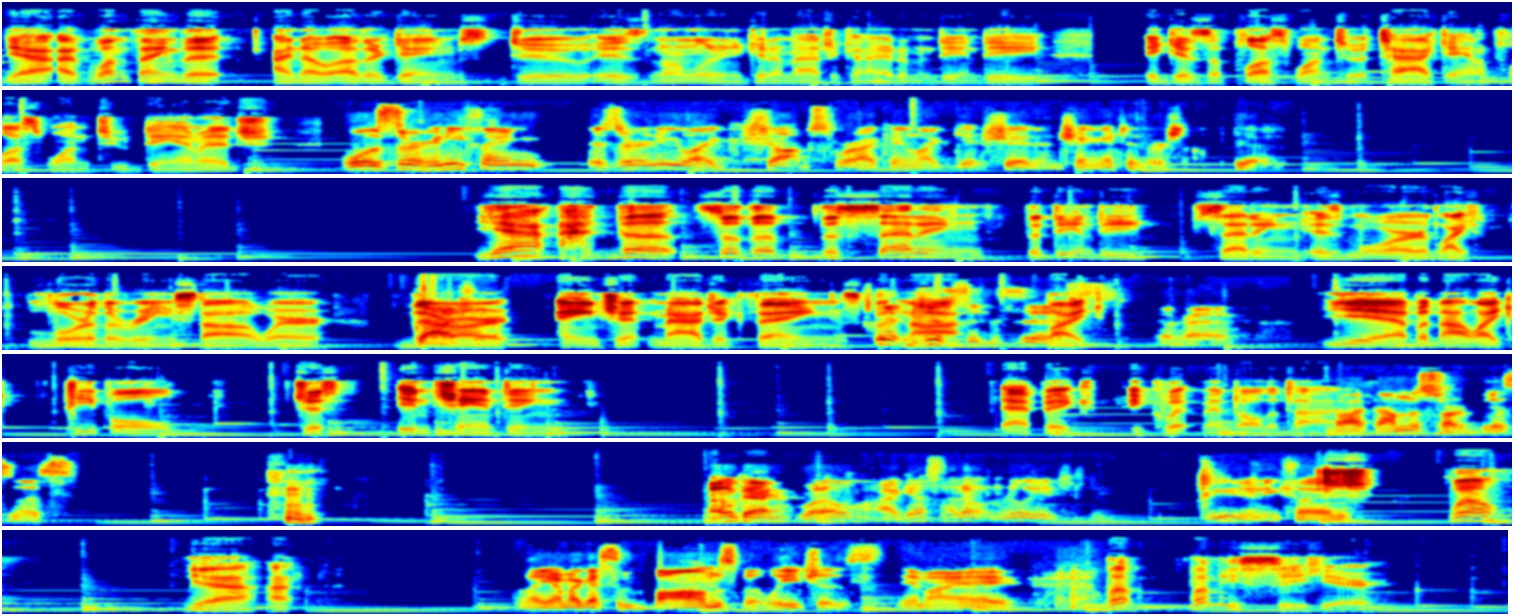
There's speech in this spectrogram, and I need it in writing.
yeah, I, one thing that I know other games do is normally when you get a magic item in D&D, it gives a plus 1 to attack and a plus 1 to damage. Well, is there anything? Is there any like shops where I can like get shit enchanted or something? Yeah, the so the the setting, the D&D setting is more like Lord of the Rings style where there Gotcha. are ancient magic things but It not like- okay. yeah, but not like people just enchanting epic equipment all the time. Fuck, I'm gonna start a business. okay, well, I guess I don't really need anything. Well, yeah, I, I mean, I might get some bombs, but Leech's MIA. let, let me see here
